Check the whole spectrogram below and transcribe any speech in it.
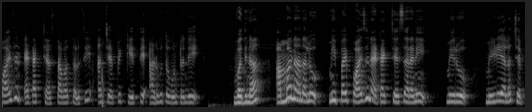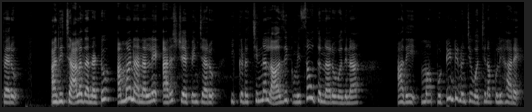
పాయిజన్ అటాక్ చేస్తావా తులసి? అని చెప్పి కీర్తి అడుగుతూ ఉంటుంది. వదిన అమ్మా నాన్నలు మీపై పాయిజన్ అటాక్ చేశారని మీరు మీడియాలో చెప్పారు. అది చాలదన్నట్టు అమ్మా నాన్నల్ని అరెస్ట్ చేపించారు. ఇక్కడ చిన్న లాజిక్ మిస్ అవుతున్నారు వదిన. అది మా పుట్టింటి నుంచి వచ్చిన పులిహారే.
